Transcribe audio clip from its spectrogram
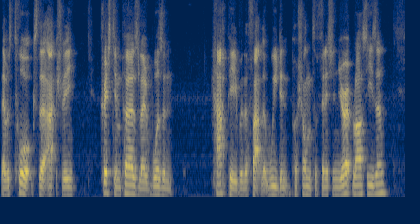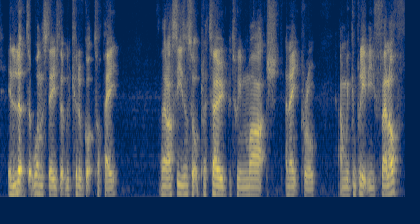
there was talks that actually Christian Purslow wasn't happy with the fact that we didn't push on to finish in Europe last season. It hmm. looked at one stage that we could have got top eight. And then our season sort of plateaued between March and April, and we completely fell off.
